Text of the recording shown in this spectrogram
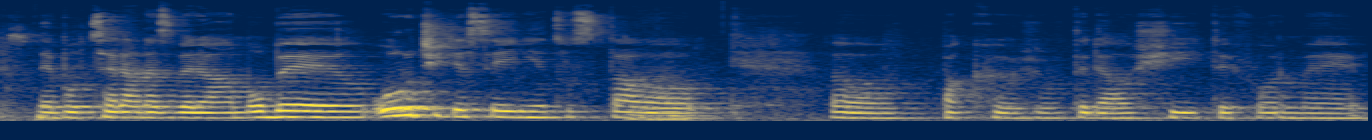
yes. nebo dcera nezvedá mobil, určitě se jí něco stalo. Mm-hmm. Pak že, ty další ty formy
